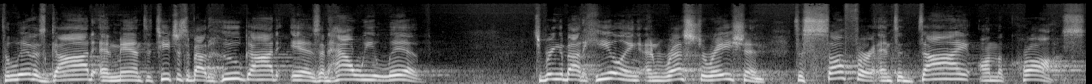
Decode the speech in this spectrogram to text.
to live as God and man, to teach us about who God is and how we live to bring about healing and restoration, to suffer and to die on the cross.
